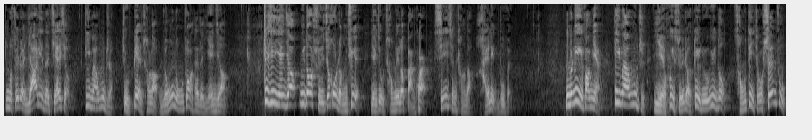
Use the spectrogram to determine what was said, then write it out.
那么随着压力的减小，地幔物质就变成了熔融状态的岩浆。这些岩浆遇到水之后冷却，也就成为了板块新形成的海岭部分。那么另一方面，地幔物质也会随着对流运动从地球深处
